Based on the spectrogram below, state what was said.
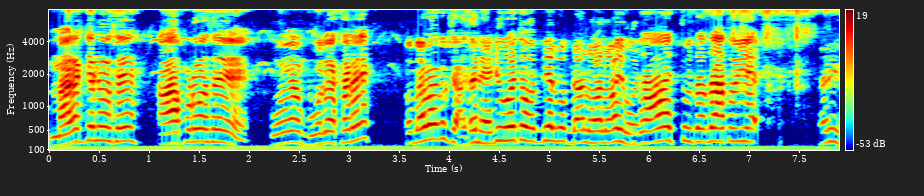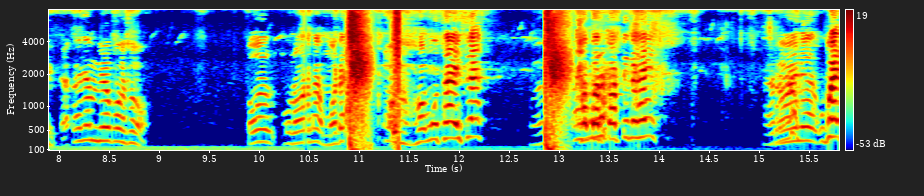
મારા જેનો છે? આ આપણો છે. કોઈ બોલે ખરે? તો બાબા કોઈ સાધન હેડ્યું હોય તો અબ્દેલ કોઈ દાલ હાલો આવ્યો આજ તું દાદા તું એ. અરે ટકા જેમ મેકો છો? તો નાના મોઢે હમું થાય છે? ખબર પડતી નહીં? અરે. ઊભા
